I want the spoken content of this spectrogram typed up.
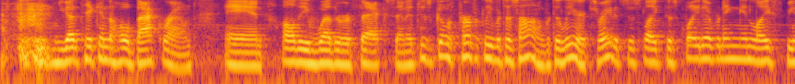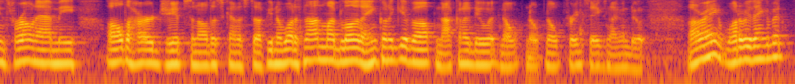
you got to take in the whole background and all the weather effects, and it just goes perfectly with the song, with the lyrics, right? It's just like, despite everything in life being thrown at me, all the hardships and all this kind of stuff, you know what? It's not in my blood. I ain't going to give up. Not going to do it. Nope, nope, nope. For sakes, not going to do it. All right, what do we think of it?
